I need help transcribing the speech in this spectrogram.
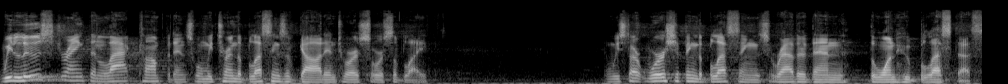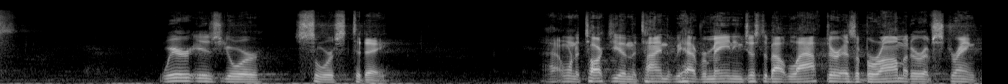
We lose strength and lack confidence when we turn the blessings of God into our source of life. And we start worshiping the blessings rather than the one who blessed us. Where is your source today? I want to talk to you in the time that we have remaining just about laughter as a barometer of strength.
